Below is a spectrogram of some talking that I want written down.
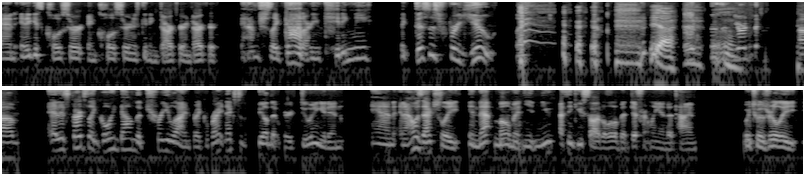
And, and it gets closer and closer and it's getting darker and darker. And I'm just like, God, are you kidding me? Like, this is for you. Like, yeah. your thing. Um, and it starts like going down the tree line, like right next to the field that we are doing it in. And and I was actually in that moment. You, you I think you saw it a little bit differently in the time which was really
